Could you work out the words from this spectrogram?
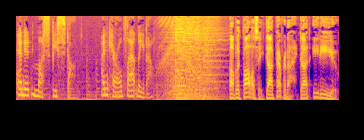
and it must be stopped. I'm Carol Platt Liebau. Publicpolicy.pepperdine.edu.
